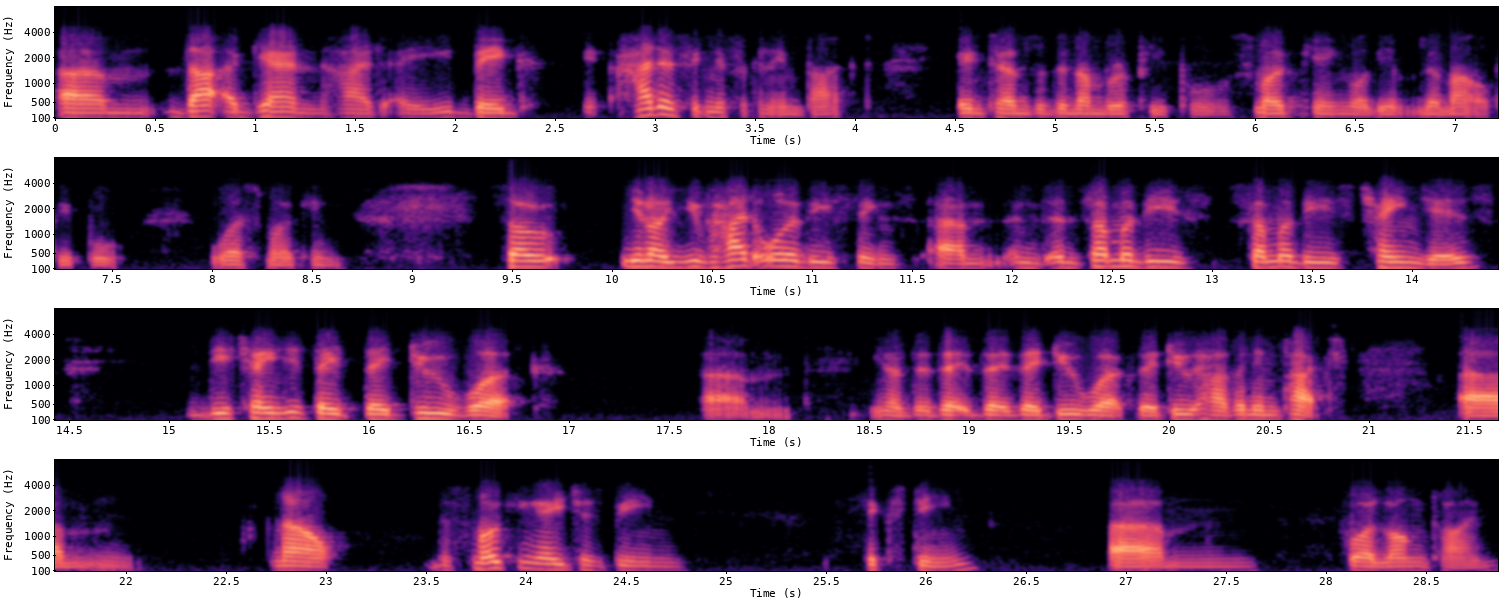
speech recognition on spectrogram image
Um, that again had a big, had a significant impact in terms of the number of people smoking or the, the amount of people were smoking. So you know, you've had all of these things, um, and, and some of these some of these changes, these changes they, they do work. Um, you know, they, they, they do work. They do have an impact. Um, now, the smoking age has been 16 um, for a long time,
